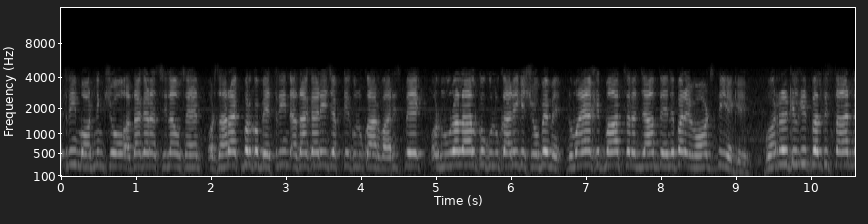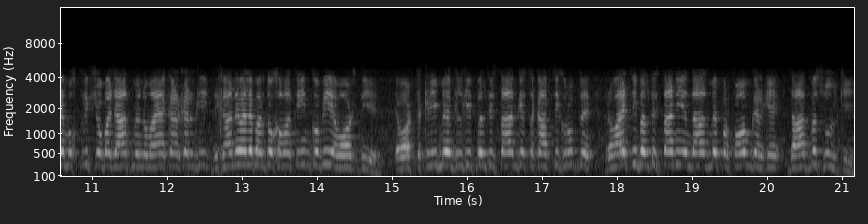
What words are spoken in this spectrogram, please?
बेहतरीन मॉर्निंग शो अदाकारा सिला हुसैन और जारा अकबर को बेहतरीन अदाकारी, जबकि गुलकार वारिस बेग और नूरा लाल को गुलकारी के शोबे में नुमाया खिदमात सर अंजाम देने पर अवार्ड दिए गए। गवर्नर गिलगित बल्तिस्तान ने मुख्तलिफ़ शोबाजात में नुमाया कारकर्दगी दिखाने वाले मर्दों खातन को भी अवार्ड दिए। अवार्ड तकरीब में गिलगित बल्तिस्तान के सकाफती ग्रुप ने रवायती बल्तिस्तानी अंदाज में परफॉर्म करके दाद वसूल की।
